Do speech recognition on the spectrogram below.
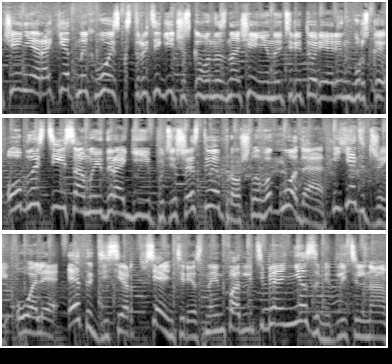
Учения ракетных войск стратегического назначения на территории Оренбургской области и самые дорогие путешествия прошлого года. Я диджей Оля. Это десерт. Вся интересная инфа для тебя незамедлительно.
